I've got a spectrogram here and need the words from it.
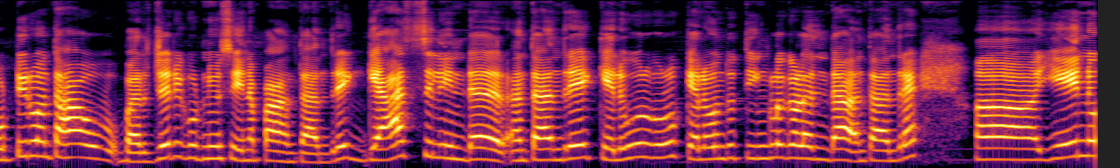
ಕೊಟ್ಟಿರುವಂತಹ ಭರ್ಜರಿ ಗುಡ್ ನ್ಯೂಸ್ ಏನಪ್ಪ ಅಂತ ಅಂದರೆ ಗ್ಯಾಸ್ ಸಿಲಿಂಡರ್ ಅಂತ ಅಂದರೆ ಕೆಲವರು ಕೆಲವೊಂದು ತಿಂಗಳುಗಳಿಂದ ಅಂತ ಅಂದರೆ ಏನು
